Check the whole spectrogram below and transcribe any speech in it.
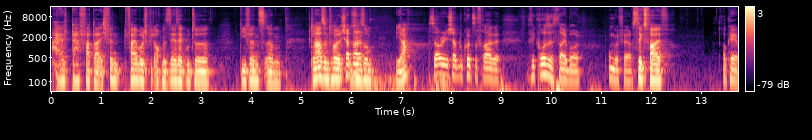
alter Vater, ich finde, Fireball spielt auch eine sehr, sehr gute Defense. Ähm, klar sind heute Ich hab mal- so, ja, Sorry, ich habe eine kurze Frage. Wie groß ist Thighball? Ungefähr. 6'5. Okay,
